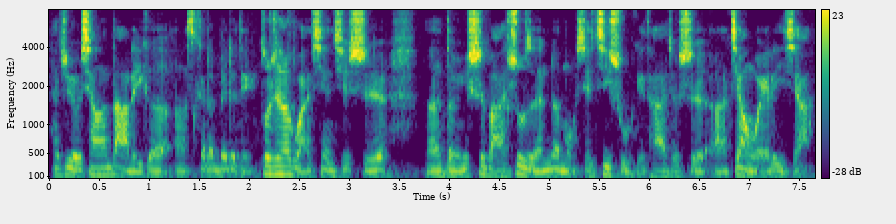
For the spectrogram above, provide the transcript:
它具有相当大的一个呃 scalability。做这条管线其实呃等于是把数字人的某些技术给它就是呃降维了一下，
